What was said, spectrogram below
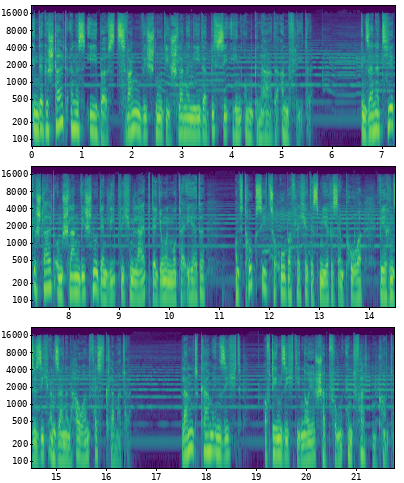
In der Gestalt eines Ebers zwang Vishnu die Schlange nieder, bis sie ihn um Gnade anflehte. In seiner Tiergestalt umschlang Vishnu den lieblichen Leib der jungen Mutter Erde und trug sie zur Oberfläche des Meeres empor, während sie sich an seinen Hauern festklammerte. Land kam in Sicht, auf dem sich die neue Schöpfung entfalten konnte.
